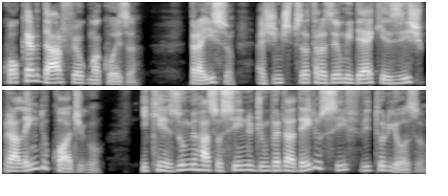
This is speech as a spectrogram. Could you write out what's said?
qualquer Darth alguma coisa. Para isso, a gente precisa trazer uma ideia que existe para além do código e que resume o raciocínio de um verdadeiro Sith vitorioso.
